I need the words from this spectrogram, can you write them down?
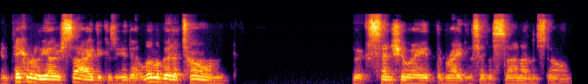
And take it to the other side because we need that little bit of tone to accentuate the brightness of the sun on the stone.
